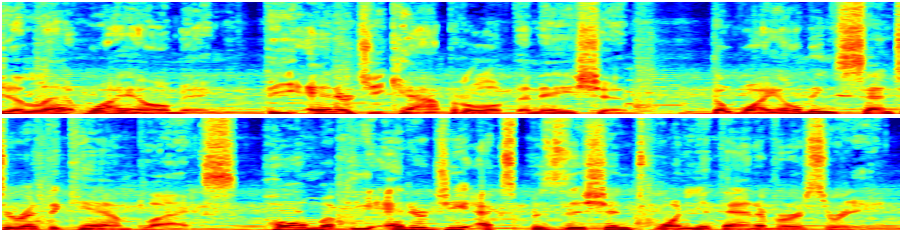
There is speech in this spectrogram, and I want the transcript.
Gillette, Wyoming, the energy capital of the nation. The Wyoming Center at the Camplex, home of the Energy Exposition 20th anniversary.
